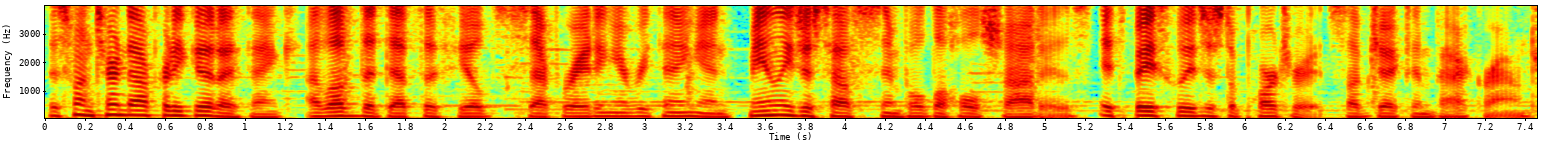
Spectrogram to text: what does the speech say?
This one turned out pretty good, I think. I love the depth of field separating everything and mainly just how simple the whole shot is. It's basically just a portrait, subject and background.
